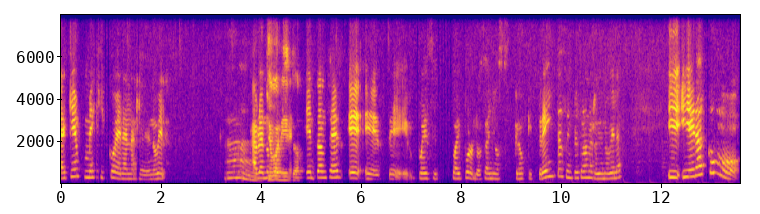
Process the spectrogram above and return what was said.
aquí en México eran las radionovelas. Mm, Hablando qué bonito. Entonces, eh, este, pues fue por los años, creo que 30 se empezaron las radionovelas. Y, y era como,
